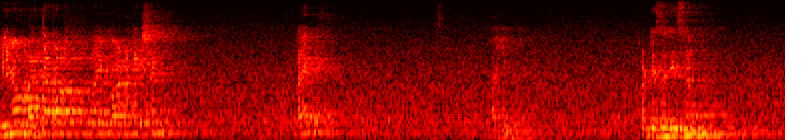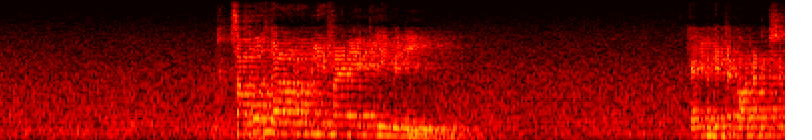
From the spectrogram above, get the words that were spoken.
You know method of by contradiction? Right? Are you? What is the reason? Suppose there are only finitely many. Can you get a contradiction?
